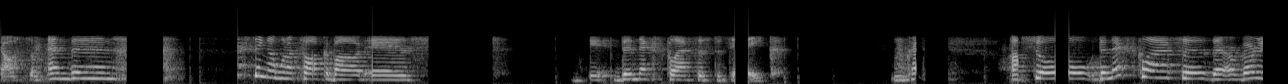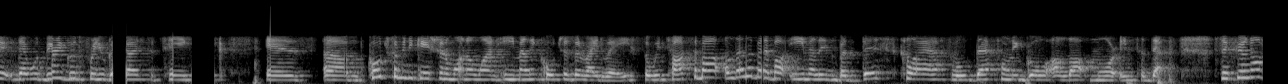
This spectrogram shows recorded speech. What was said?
Awesome. And then thing I want to talk about is the next classes to take. Okay. Um, so the next classes that are very that would be very good for you guys to take is um, Coach Communication 101, emailing coaches the right way. So we talked about a little bit about emailing, but this class will definitely go a lot more into depth. So if you're not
